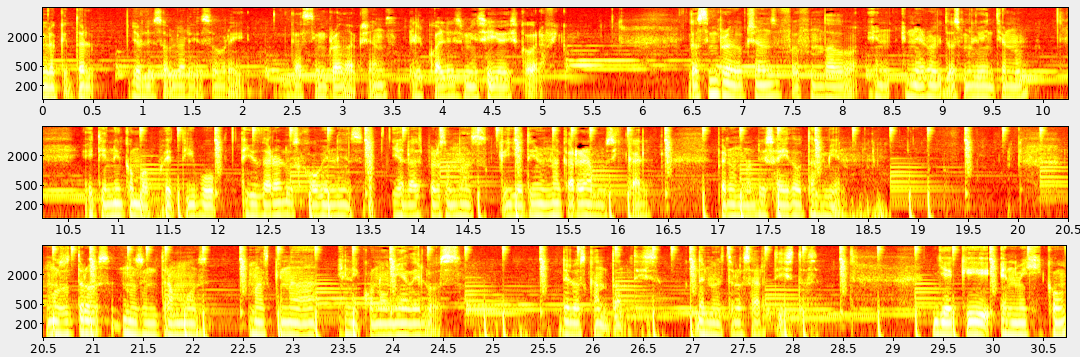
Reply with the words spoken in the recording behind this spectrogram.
Hola, ¿qué tal? Yo les hablaré sobre Gasting Productions, el cual es mi sello discográfico. Gasting Productions fue fundado en enero del 2021 y tiene como objetivo ayudar a los jóvenes y a las personas que ya tienen una carrera musical, pero no les ha ido tan bien. Nosotros nos centramos más que nada en la economía de los de los cantantes, de nuestros artistas ya que en México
